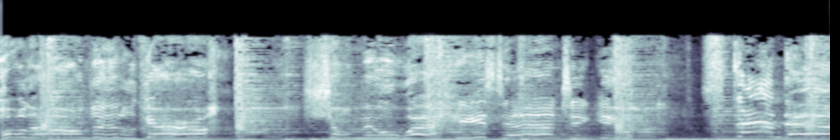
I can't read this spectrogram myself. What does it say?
Hold on, little girl. Show me what he's done to you. Stand up,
